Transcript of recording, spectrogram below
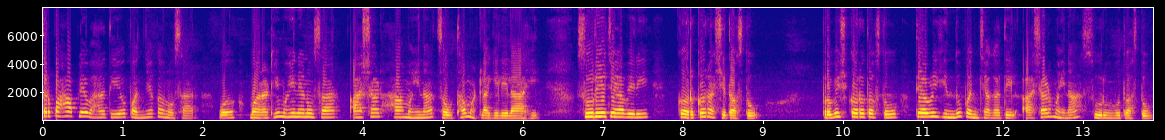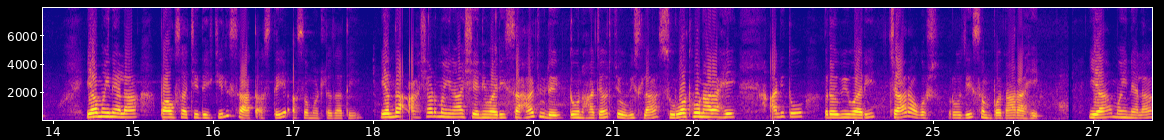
तर पहा आपल्या भारतीय पंचांगानुसार व मराठी महिन्यानुसार आषाढ हा महिना चौथा म्हटला गेलेला आहे. सूर्य ज्यावेळी कर्क राशीत असतो प्रवेश करत असतो त्यावेळी हिंदू पंचांगातील आषाढ महिना सुरू होत असतो. या महिन्याला पावसाची देखील साथ असते असं म्हटलं जाते. यंदा आषाढ महिना शनिवारी सहा जुलै दोन हजार चोवीसला सुरुवात होणार आहे आणि तो रविवारी चार ऑगस्ट रोजी संपणार आहे. या महिन्याला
